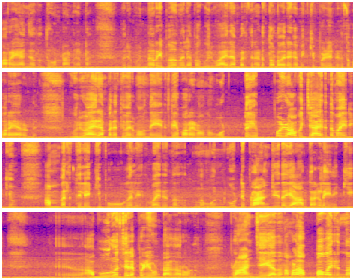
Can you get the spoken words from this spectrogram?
പറയാഞ്ഞത് അതുകൊണ്ടാണ് കേട്ടോ. ഒരു മുന്നറിയിപ്പ് തന്നില്ല. അപ്പോൾ ഗുരുവായൂർ അമ്പലത്തിനടുത്തുള്ളവരൊക്കെ മിക്കപ്പോഴും എന്റെ അടുത്ത് പറയാറുണ്ട്. ഗുരുവായൂർ അമ്പലത്തിൽ വരുമ്പോൾ നേരത്തെ പറയണമെന്ന് ഒട്ടും എപ്പോഴും അവിചാരിതമായിരിക്കും അമ്പലത്തിലേക്ക് പോകൽ വരുന്നത്. മുൻകൂട്ടി പ്ലാൻ ചെയ്ത യാത്രകൾ എനിക്ക് അപൂർവം ചിലപ്പോഴേ ഉണ്ടാകാറുള്ളൂ. പ്ലാൻ ചെയ്യാതെ നമ്മൾ അപ്പം വരുന്ന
